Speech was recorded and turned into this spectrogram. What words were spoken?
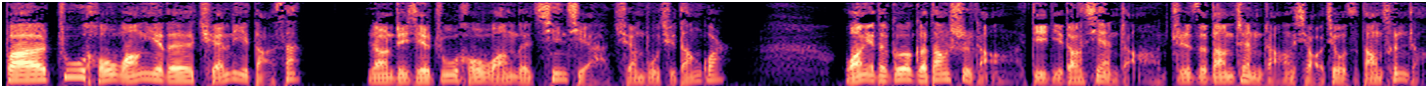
把诸侯王爷的权力打散，让这些诸侯王的亲戚啊全部去当官王爷的哥哥当市长，弟弟当县长，侄子当镇长，小舅子当村长。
